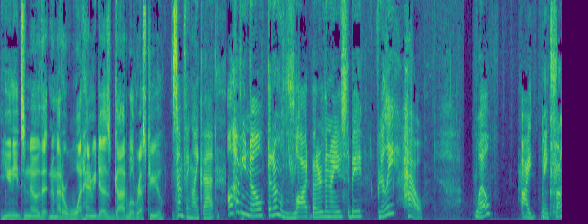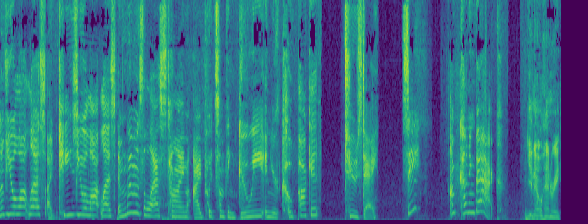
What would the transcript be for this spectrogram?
You need to know that no matter what Henry does, God will rescue you? Something like that. I'll have you know that I'm a lot better than I used to be. Really? How? Well, I make fun of you a lot less, I tease you a lot less, and when was the last time I put something gooey in your coat pocket? Tuesday. See? I'm cutting back. You know, Henry,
